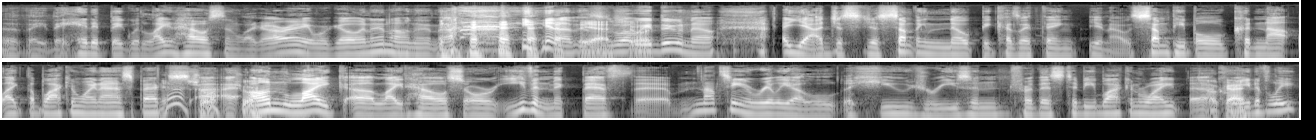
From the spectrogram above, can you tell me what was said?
Uh, they they hit it big with Lighthouse and like all right we're going in on it you know this Yeah, is what we do now. Uh, yeah just just something to note because I think you know some people could not like the black and white aspects. Yeah, sure, Uh, sure. unlike uh, Lighthouse or even Macbeth uh, not seeing really a, a huge reason for this to be black and white uh, Okay. creatively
